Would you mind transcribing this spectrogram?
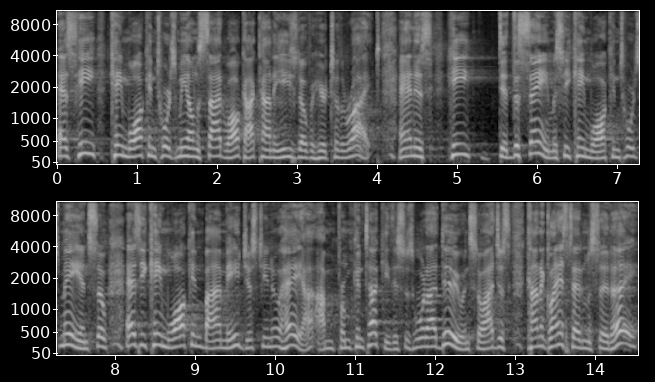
as he came walking towards me on the sidewalk, I kind of eased over here to the right. And as he did the same as he came walking towards me. And so as he came walking by me, just, you know, hey, I, am from Kentucky. This is what I do. And so I just kind of glanced at him and said, hey.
